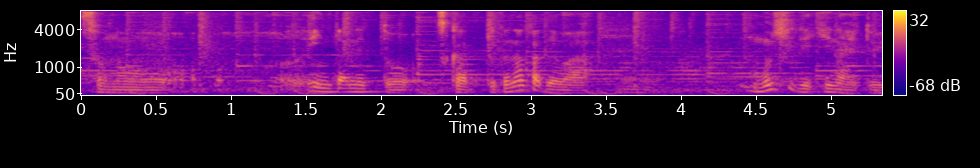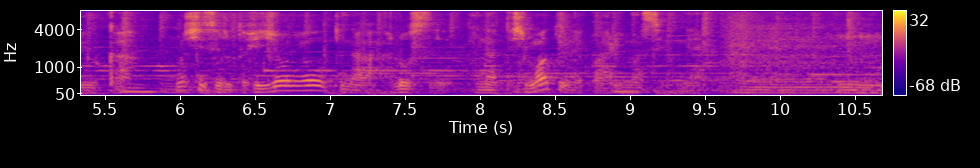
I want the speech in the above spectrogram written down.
そのインターネットを使っていく中では無視できないというか、無視すると非常に大きなロスになってしまうというのはやっぱありますよね。うん。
